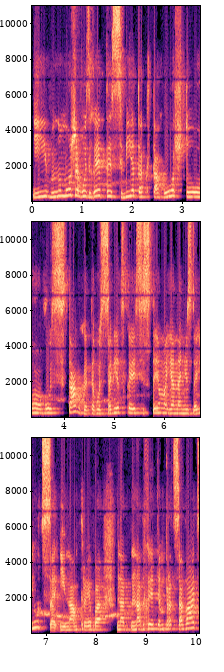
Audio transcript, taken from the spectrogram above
І ну можа вось гэты светак того что вось так гэта вось савецкая сістэма яна не здаецца і нам трэба над, над гэтым працаваць.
